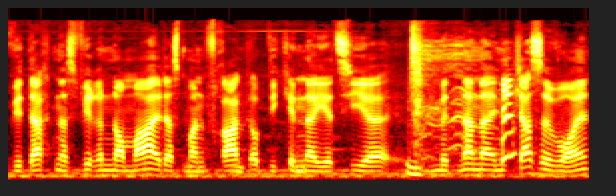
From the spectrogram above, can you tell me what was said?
Wir dachten, das wäre normal, dass man fragt, ob die Kinder jetzt hier miteinander in die Klasse wollen.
